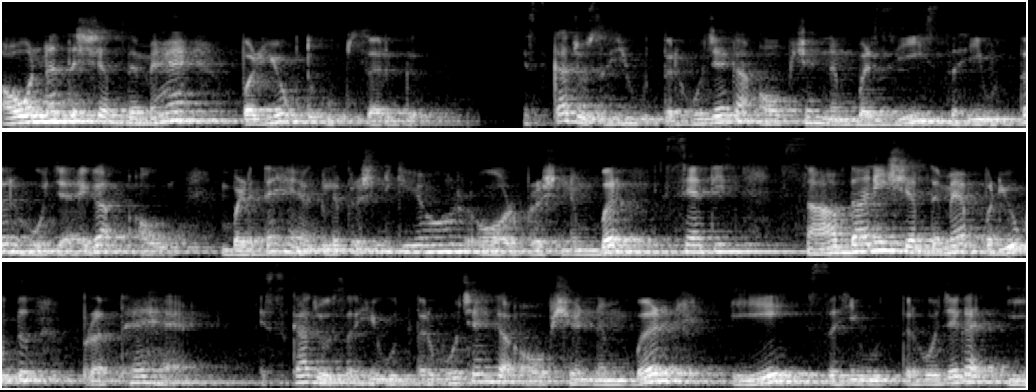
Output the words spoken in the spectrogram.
अवनत शब्द में प्रयुक्त उपसर्ग। इसका जो सही उत्तर हो जाएगा ऑप्शन नंबर सी सही उत्तर हो जाएगा। औ बढ़ते हैं अगले प्रश्न की ओर और, और प्रश्न नंबर सैंतीस सावधानी शब्द में प्रयुक्त प्रत्यय है। इसका जो सही उत्तर हो जाएगा ऑप्शन नंबर ए सही उत्तर हो जाएगा ई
